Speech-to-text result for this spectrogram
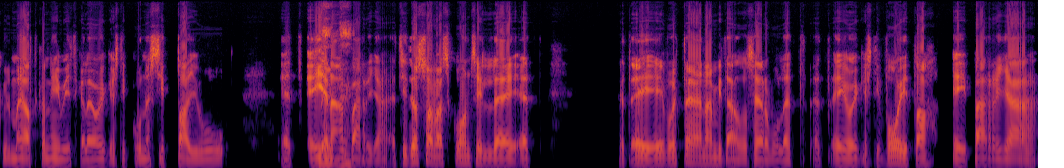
kyllä mä jatkan niin pitkälle oikeasti, kunnes sitten tajuu, että ei niin, enää niin. pärjää. Sitten jossain vaiheessa, kun on silleen, että et ei, ei voi tehdä enää mitään tuolla servulle, että et ei oikeasti voita, ei pärjää,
